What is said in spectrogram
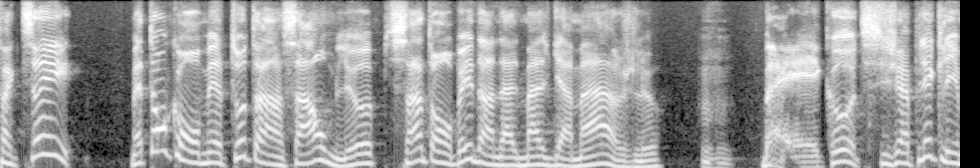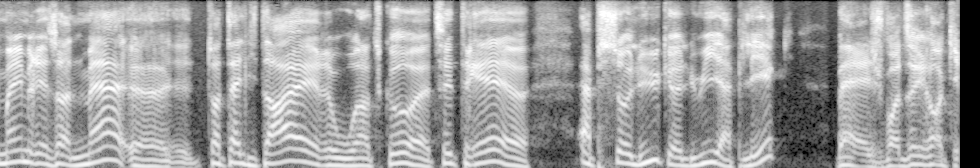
Fait que, tu sais, mettons qu'on met tout ensemble, là, sans tomber dans l'amalgamage, là. Mm-hmm. Ben, écoute, si j'applique les mêmes raisonnements euh, totalitaires ou en tout cas, euh, tu sais, très euh, absolus que lui applique, ben, je vais dire, OK,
